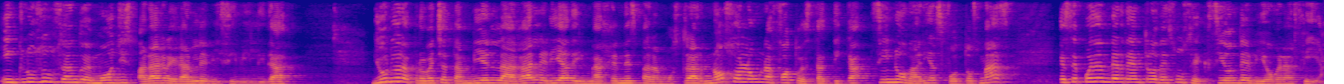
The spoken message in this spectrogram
incluso usando emojis para agregarle visibilidad. Junior aprovecha también la galería de imágenes para mostrar no solo una foto estática, sino varias fotos más, que se pueden ver dentro de su sección de biografía.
